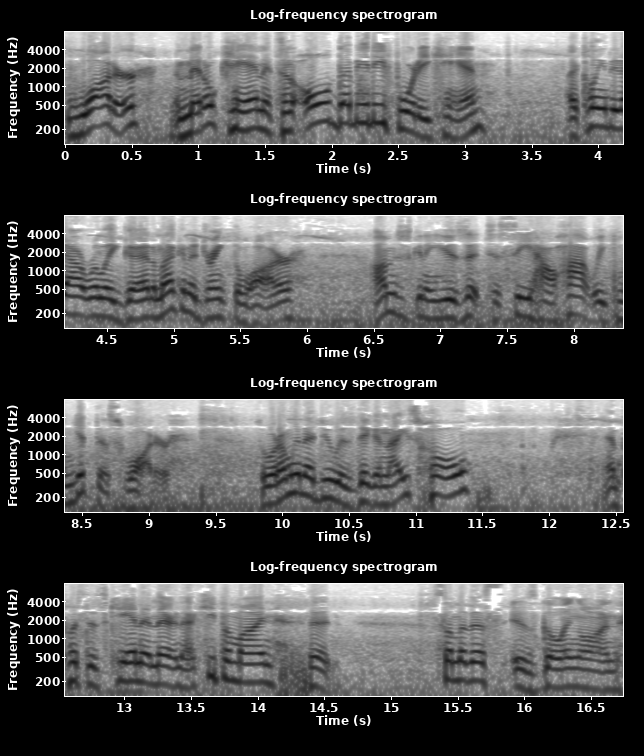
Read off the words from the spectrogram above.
water, a metal can. It's an old WD-40 can. I cleaned it out really good. I'm not going to drink the water. I'm just going to use it to see how hot we can get this water. So what I'm going to do is dig a nice hole and put this can in there. Now keep in mind that some of this is going on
